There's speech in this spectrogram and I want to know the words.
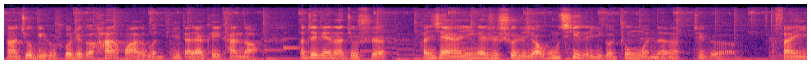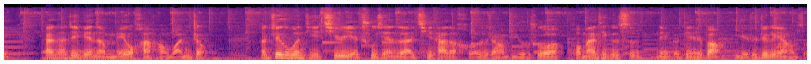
那就比如说这个汉化的问题，大家可以看到，那这边呢就是很显然应该是设置遥控器的一个中文的这个翻译，但是它这边呢没有汉化完整。那这个问题其实也出现在其他的盒子上，比如说 Homatics 那个电视棒也是这个样子，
